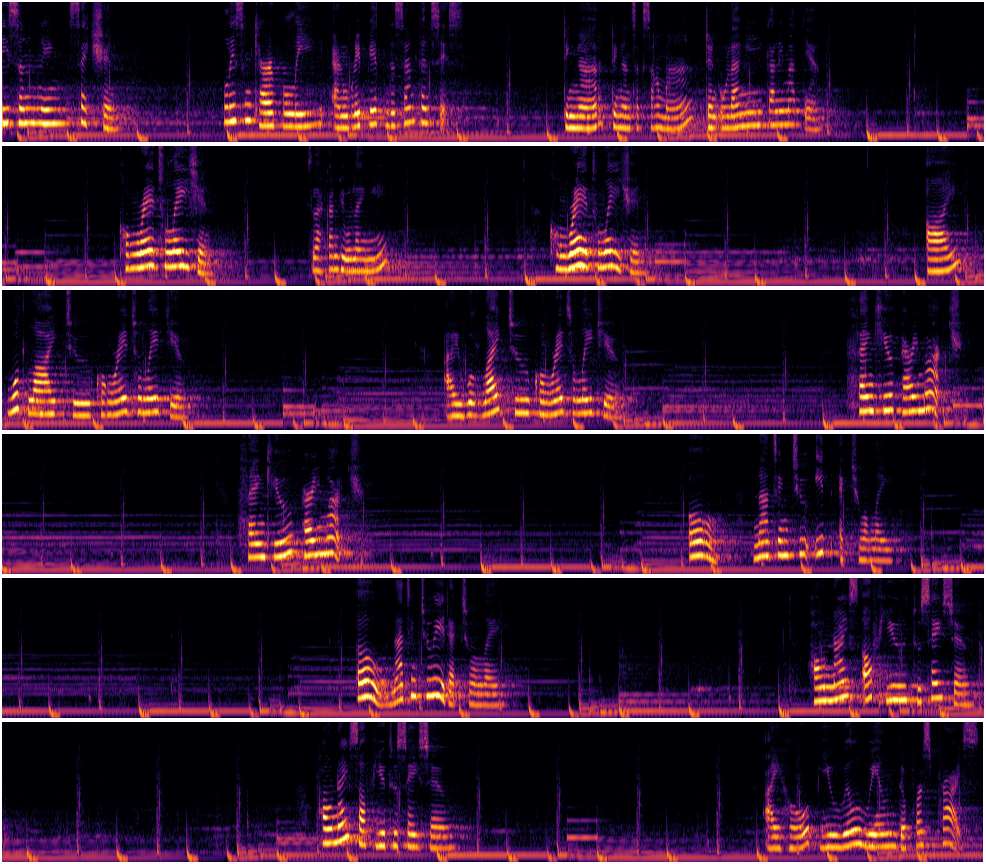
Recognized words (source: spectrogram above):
Listening section. Listen carefully and repeat the sentences. Dengar dengan seksama dan ulangi kalimatnya. Congratulations. Silahkan diulangi. Congratulations. I would like to congratulate you. I would like to congratulate you. Thank you very much. Thank you very much. Oh, nothing to eat actually. Oh, nothing to eat actually. How nice of you to say so. How nice of you to say so. I hope you will win the first prize.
